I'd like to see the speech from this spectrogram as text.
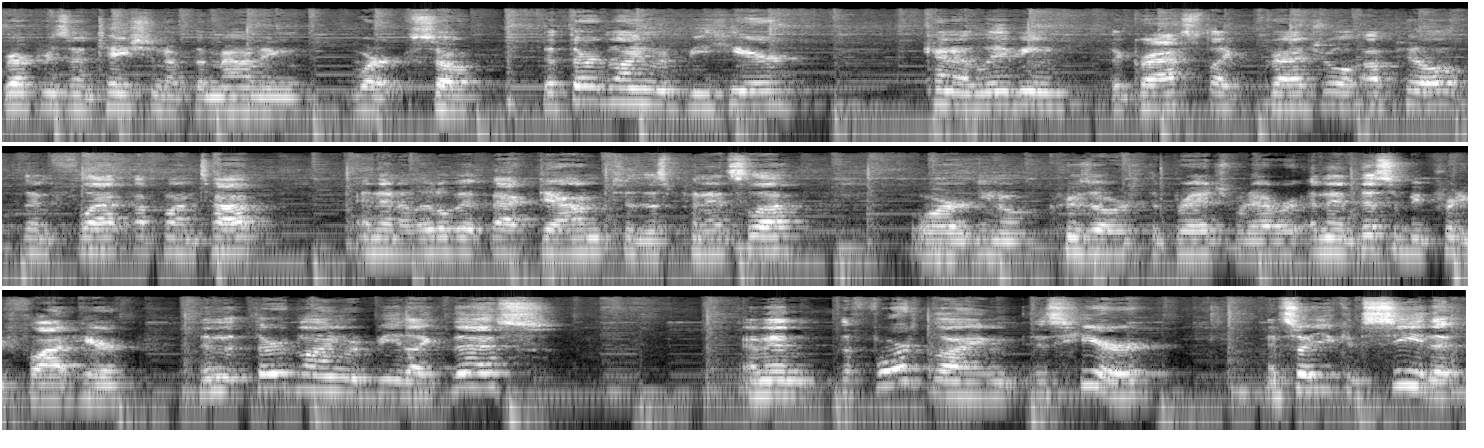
representation of the mounding works. So the third line would be here, kind of leaving the grass like gradual uphill, then flat up on top, and then a little bit back down to this peninsula, or you know, cruise over to the bridge, whatever. And then this would be pretty flat here. Then the third line would be like this, and then the fourth line is here. And so you can see that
